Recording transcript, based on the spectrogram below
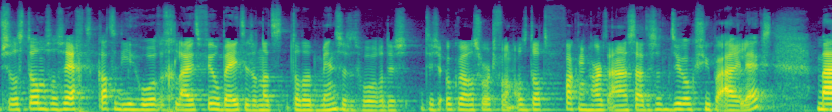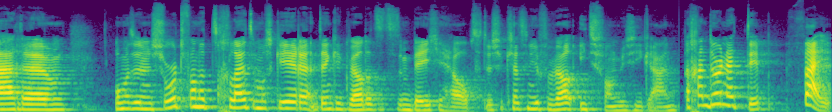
zoals Thomas al zegt, katten die horen geluid veel beter dan dat, dan dat mensen het horen. Dus het is ook wel een soort van, als dat fucking hard aanstaat, is dat natuurlijk ook super relaxed. Maar... Um, om het een soort van het geluid te maskeren, denk ik wel dat het een beetje helpt. Dus ik zet in ieder geval wel iets van muziek aan. We gaan door naar tip 5.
